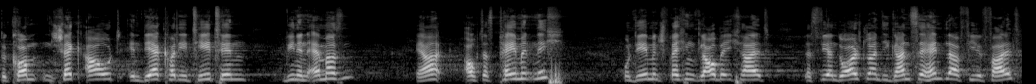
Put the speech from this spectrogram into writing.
bekommt ein Checkout in der Qualität hin wie in Amazon. Ja, auch das Payment nicht. Und dementsprechend glaube ich halt, dass wir in Deutschland die ganze Händlervielfalt,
